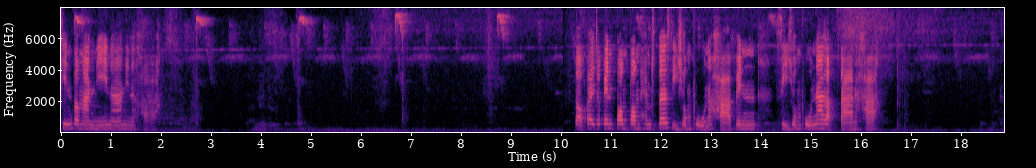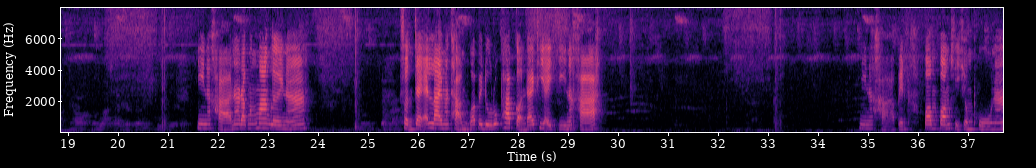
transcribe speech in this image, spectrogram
ชิ้นประมาณนี้นะนี่นะคะ ต่อไปจะเป็นปอมปอมแฮมสเตอร์สีชมพูนะคะ เป็นสีชมพูหน้าหลับตานะคะ นี่นะคะ น่ารักมาก ๆ เลยนะ สนใจแอดไลน์มาถามหรือว่าไปดูรูปภาพก่อนได้ที่ IG นะคะนี่นะคะ เป็นปอมปอมสีชมพูนะ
